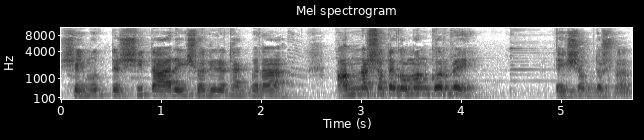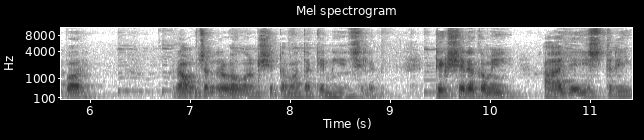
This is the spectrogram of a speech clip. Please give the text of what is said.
সেই মুহূর্তে সীতা আর এই শরীরে থাকবে না। আপনার সাথে গমন করবে? এই শব্দ শোনার পর রামচন্দ্র ভগবান সীতামাতাকে নিয়েছিলেন। ঠিক সেরকমই আজ এই স্ত্রী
